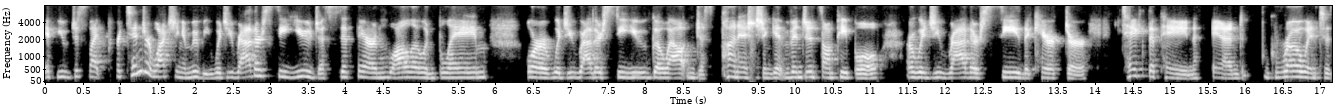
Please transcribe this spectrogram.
if you just like pretend you're watching a movie, would you rather see you just sit there and wallow and blame? Or would you rather see you go out and just punish and get vengeance on people? Or would you rather see the character take the pain and grow into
